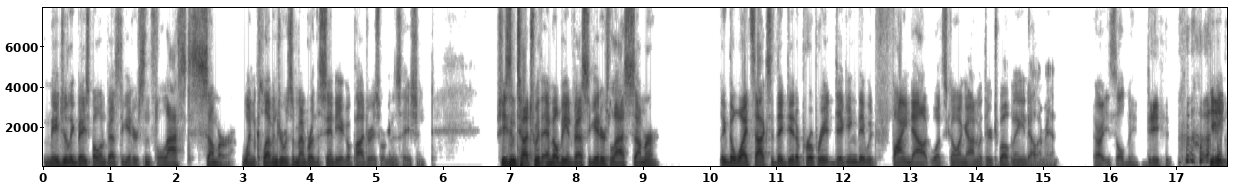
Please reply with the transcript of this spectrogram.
Major League Baseball investigators since last summer when Clevinger was a member of the San Diego Padres organization. She's in touch with MLB investigators last summer. I think the White Sox, if they did appropriate digging, they would find out what's going on with their $12 million man. All right, you sold me. D. D.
